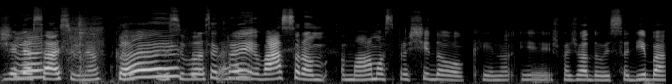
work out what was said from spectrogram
Žalė sąsiuvinė. Taip, tikrai vasarom mamos prašydavau, kai nu, išvažiuodavau į sodybą,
